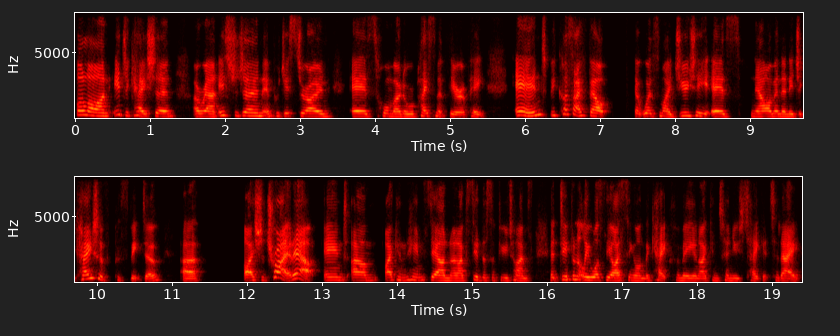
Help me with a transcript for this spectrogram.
full on education around estrogen and progesterone as hormonal replacement therapy. And because I felt it was my duty as now I'm in an educative perspective, uh, I should try it out. And um, I can hands down, and I've said this a few times, it definitely was the icing on the cake for me, and I continue to take it today.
